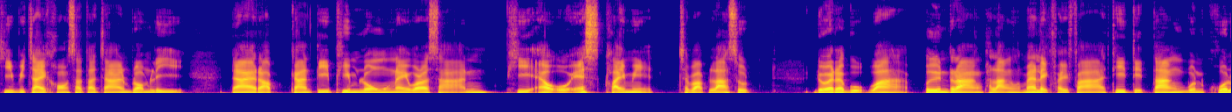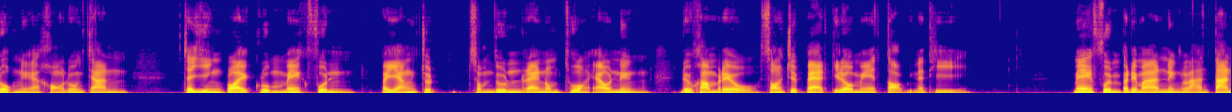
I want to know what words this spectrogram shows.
ทีมวิจัยของศาสตราจารย์บรอมลีย์ได้รับการตีพิมพ์ลงในวารสาร PLOS Climate ฉบับล่าสุด โดยระบุว่าปืนรางพลังแม่เหล็กไฟฟ้าที่ติดตั้งบนขั้วโลกเหนือของดวงจันทร์ จะยิงปล่อยกลุ่มเมฆฝุ่นไปยังจุดสมดุลแรงโน้มถ่วง L1 ด้วยความเร็ว 2.8 กิโลเมตรต่อวินาที เมฆฝุ่นปริมาณ 1 ล้านตัน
